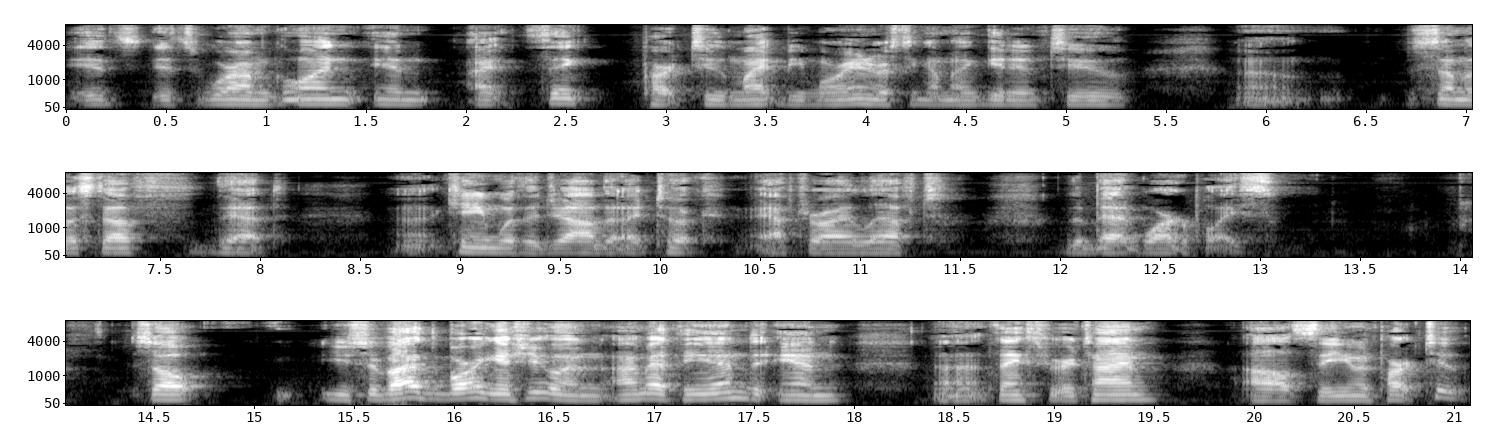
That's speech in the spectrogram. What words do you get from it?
it's it's where I'm going, and I think part two might be more interesting. I'm going to get into um, some of the stuff that uh, came with a job that I took after I left the bad wire place. So you survived the boring issue, and I'm at the end. And uh, thanks for your time. I'll see you in part two.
